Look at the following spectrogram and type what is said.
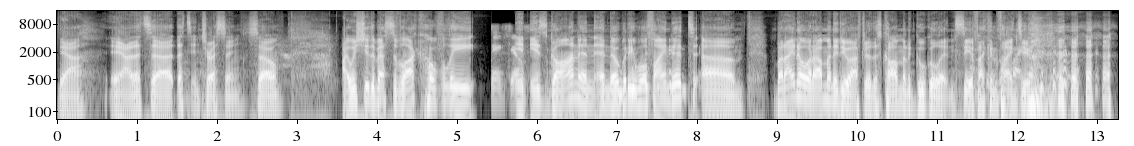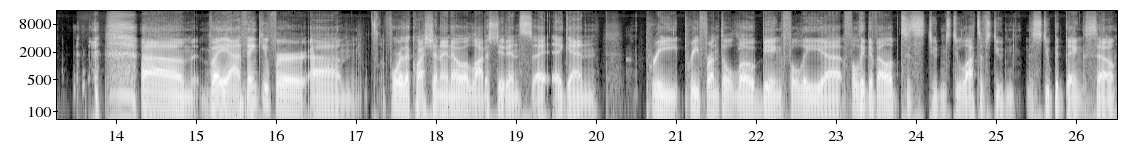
Yeah. Yeah, that's uh that's interesting. So I wish you the best of luck. Hopefully it is gone and, and nobody will find it. Um, but I know what I'm going to do after this call. I'm going to Google it and see if I can find you. um, but yeah, thank you for um, for the question. I know a lot of students uh, again pre prefrontal lobe being fully uh, fully developed. Students do lots of student stupid things. So,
